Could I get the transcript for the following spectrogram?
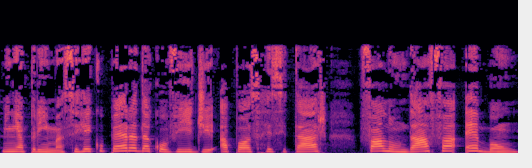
Minha prima se recupera da Covid após recitar Falun Dafa é bom,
